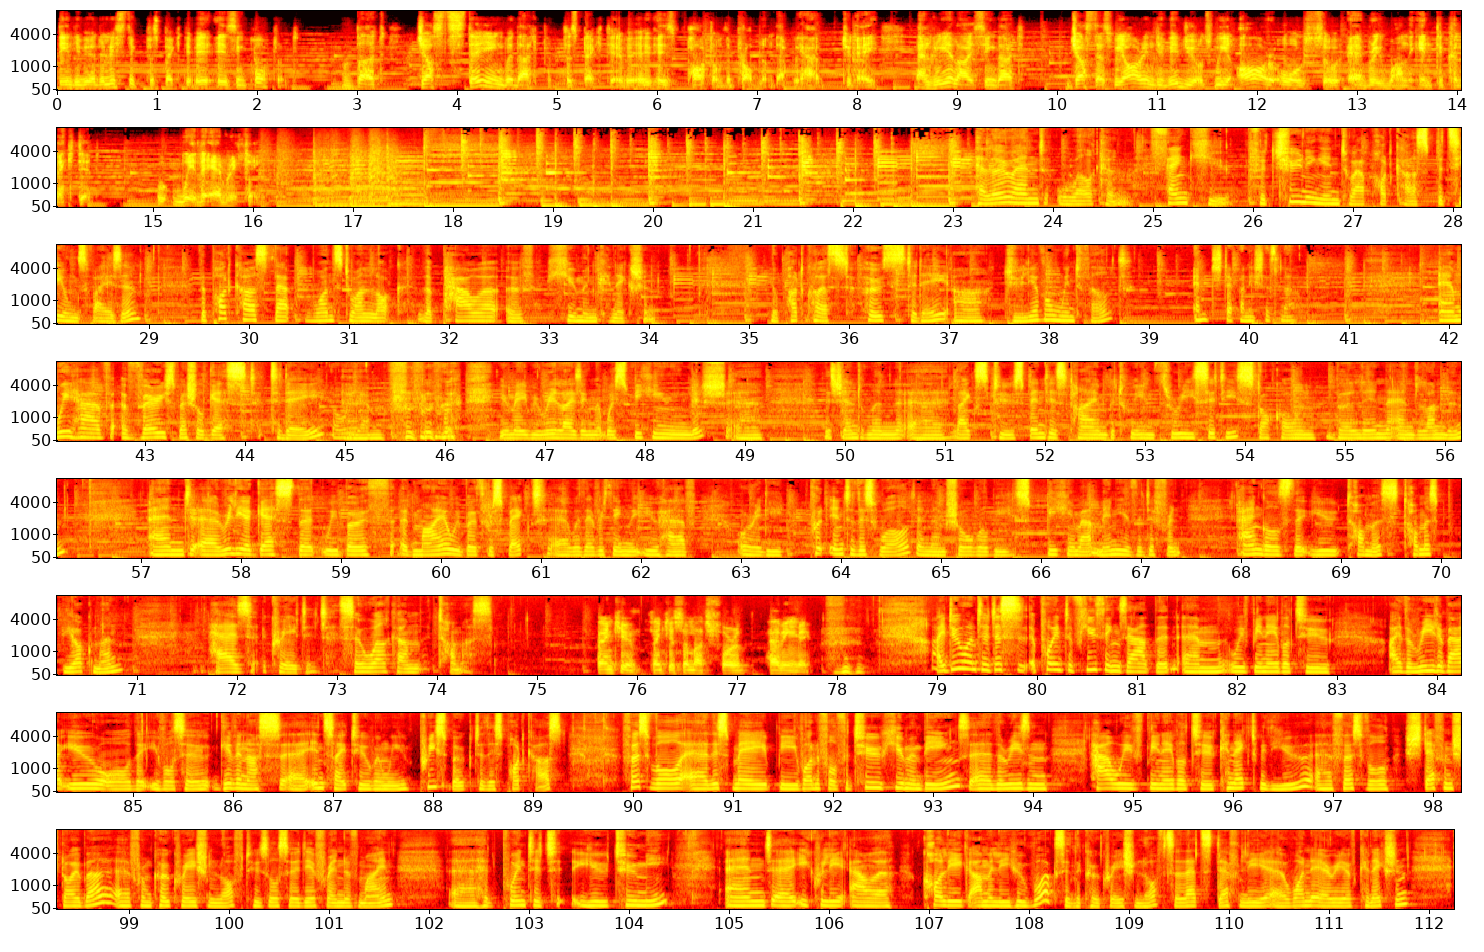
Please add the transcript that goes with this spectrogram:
the individualistic perspective is important. Hmm. But just staying with that perspective is part of the problem that we have today. And realizing that just as we are individuals, we are also everyone interconnected with everything. Hello and welcome. Thank you for tuning in to our podcast Beziehungsweise, the podcast that wants to unlock the power of human connection. Your podcast hosts today are Julia von Windfeld and Stephanie Schissler. And we have a very special guest today. Oh, yeah. Um, you may be realizing that we're speaking English. Uh, this gentleman uh, likes to spend his time between three cities Stockholm, Berlin, and London. And uh, really, a guest that we both admire, we both respect, uh, with everything that you have already put into this world. And I'm sure we'll be speaking about many of the different angles that you, Tomas, Tomas Björkman, has created. So, welcome, Tomas. Thank you. Thank you so much for having me. I do want to just point a few things out that um, we've been able to either read about you or that you've also given us uh, insight to when we pre spoke to this podcast. First of all, uh, this may be wonderful for two human beings. Uh, the reason how we've been able to connect with you, uh, first of all, Stefan Stoiber uh, from Co Creation Loft, who's also a dear friend of mine, uh, had pointed you to me and uh, equally our colleague Amelie, who works in the co creation loft. So that's definitely uh, one area of connection.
